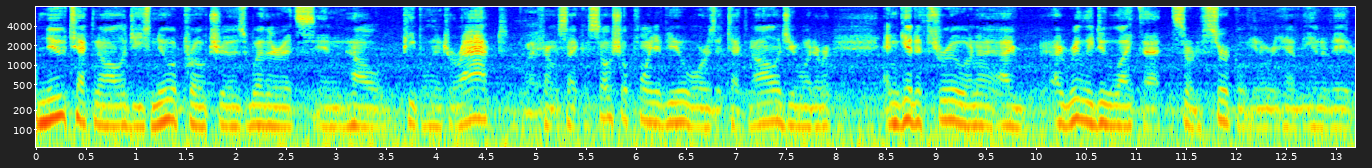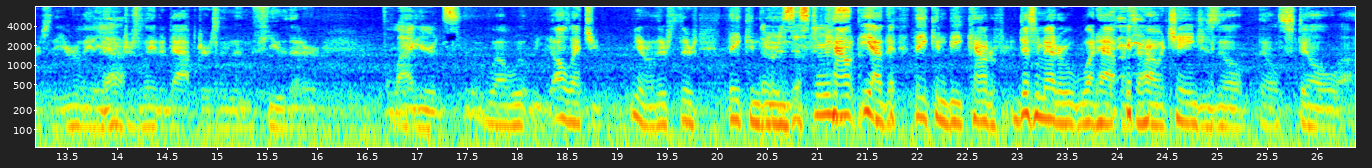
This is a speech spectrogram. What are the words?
new technologies, new approaches, whether it's in how people interact Right. from a psychosocial point of view or as a technology or whatever, and get it through. And I, I, I really do like that sort of circle, you know, where you have the innovators, the early Yeah. adapters, late adapters, and then the few that are, The laggards. well, we'll I'll let you. You know, there's, there's, they can The be resistors? Count, yeah, they, they can be counter. It doesn't matter what happens or how it changes. They'll, they'll still uh,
